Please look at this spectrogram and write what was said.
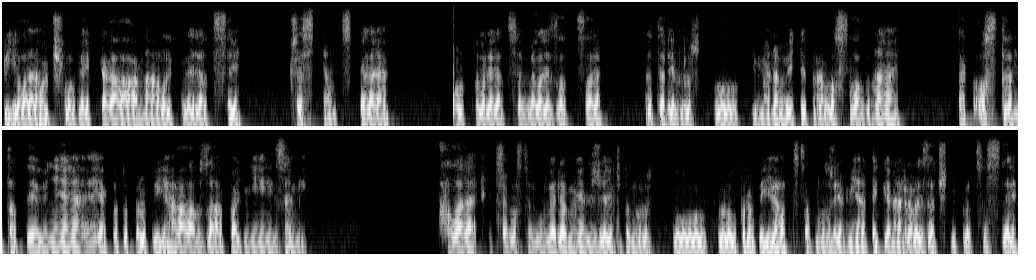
bílého člověka a na likvidaci křesťanské kultury a civilizace, a tedy v Rusku jmenovitě pravoslavné, tak ostentativně, jako to probíhá v západních zemích. Ale je třeba si uvědomit, že i v tom Rusku budou probíhat samozřejmě ty generalizační procesy,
